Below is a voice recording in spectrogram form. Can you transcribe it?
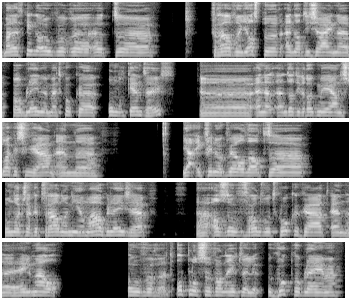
maar het ging over het verhaal van Jasper en dat hij zijn uh, problemen met gokken onderkend heeft. Uh, en, en, dat hij er ook mee aan de slag is gegaan. En uh, ja, ik vind ook wel dat, ondanks dat ik het verhaal nog niet helemaal gelezen heb, als het over verantwoord gokken gaat en helemaal over het oplossen van eventuele gokproblemen,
